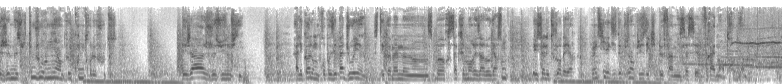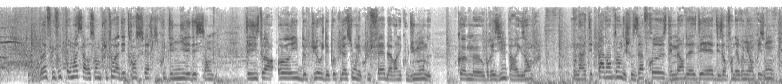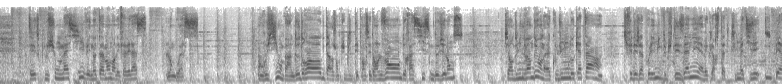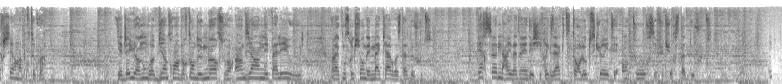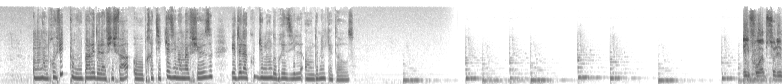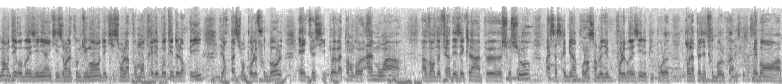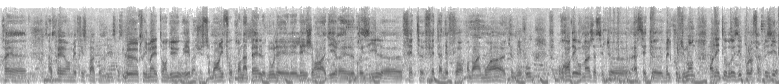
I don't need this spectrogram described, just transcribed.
Je me suis toujours mis un peu contre le foot. Déjà, je suis une fille. À l'école, on me proposait pas de jouer. C'était quand même un sport sacrément réservé aux garçons. Et ça l'est toujours d'ailleurs. Même s'il existe de plus en plus d'équipes de femmes. Et ça, c'est vraiment trop bien. Bref, le foot pour moi, ça ressemble plutôt à des transferts qui coûtent des mille et des cents. Des histoires horribles de purge des populations les plus faibles avant les Coupes du Monde. Comme euh, au Brésil, par exemple. On n'arrêtait pas d'entendre des choses affreuses, des meurtres de SDF, des enfants des en prison, des expulsions massives et notamment dans les favelas, l'angoisse. En Russie, on parle de drogue, d'argent public dépensé dans le vent, de racisme, de violence. Puis en 2022, on a la Coupe du Monde au Qatar, qui fait déjà polémique depuis des années avec leur stade climatisé hyper cher, n'importe quoi. Il y a déjà eu un nombre bien trop important de morts, souvent indiens, népalais ou dans la construction des macabres stades de foot. Personne n'arrive à donner des chiffres exacts tant l'obscurité entoure ces futurs stades de foot. Profite pour vous parler de la FIFA aux pratiques quasiment mafieuses et de la Coupe du Monde au Brésil en 2014. Il faut absolument dire aux Brésiliens qu'ils ont la Coupe du Monde et qu'ils sont là pour montrer les beautés de leur pays, leur passion pour le football et que s'ils peuvent attendre un mois avant de faire des éclats un peu sociaux, bah, ça serait bien pour l'ensemble du pour le Brésil et puis pour le pour la planète football quoi. Mais bon après euh, après on maîtrise pas quoi. Le climat est tendu, oui bah justement il faut qu'on appelle nous les, les, les gens à dire eh, le Brésil euh, faites faites un effort pendant un mois, euh, calmez-vous, rendez hommage à cette euh, à cette euh, belle Coupe du Monde. On a été au Brésil pour leur faire plaisir.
